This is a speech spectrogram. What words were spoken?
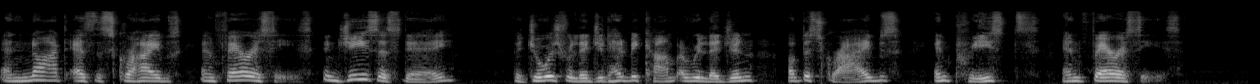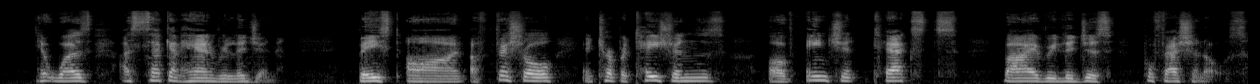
and not as the scribes and Pharisees. In Jesus' day, the Jewish religion had become a religion of the scribes and priests and Pharisees. It was a second hand religion based on official interpretations of ancient texts by religious professionals.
